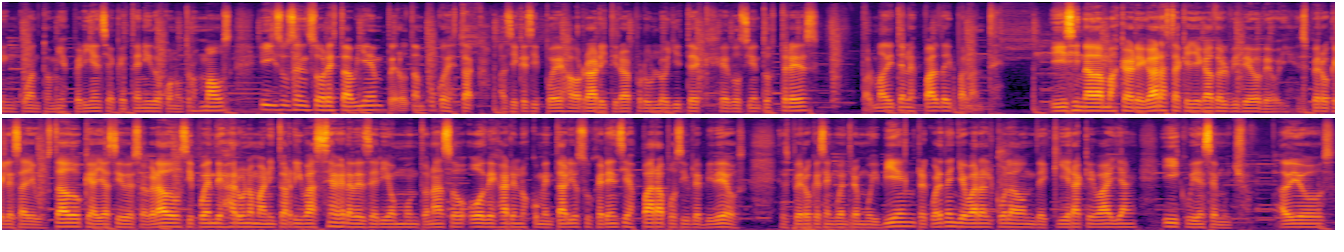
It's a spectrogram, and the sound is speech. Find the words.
en cuanto a mi experiencia que he tenido con otros mouse y su sensor está bien pero tampoco destaca. Así que si puedes ahorrar y tirar por un Logitech G203, palmadita en la espalda y pa'lante. Y sin nada más que agregar hasta que he llegado el video de hoy. Espero que les haya gustado, que haya sido de su agrado. Si pueden dejar una manito arriba se agradecería un montonazo o dejar en los comentarios sugerencias para posibles videos. Espero que se encuentren muy bien. Recuerden llevar alcohol a donde quiera que vayan y cuídense mucho. Adiós.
